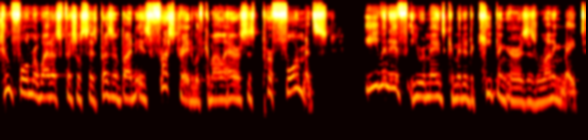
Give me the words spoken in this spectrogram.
Two former White House officials says President Biden is frustrated with Kamala Harris's performance, even if he remains committed to keeping her as his running mate.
